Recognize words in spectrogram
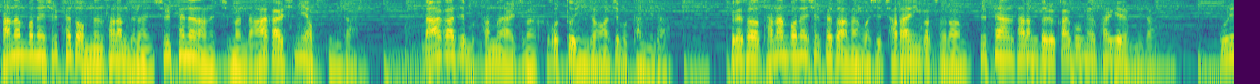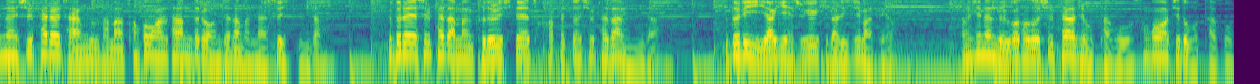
단 한 번의 실패도 없는 사람들은 실패는 안 했지만 나아갈 힘이 없습니다. 나아가지 못함은 알지만 그것도 인정하지 못합니다. 그래서 단 한 번의 실패도 안 한 것이 자랑인 것처럼 실패한 사람들을 깔보며 살게 됩니다. 우리는 실패를 자양분 삼아 성공한 사람들을 언제나 만날 수 있습니다. 그들의 실패담은 그들 시대에 적합했던 실패담입니다. 그들이 이야기해주길 기다리지 마세요. 당신은 늙어서도 실패하지 못하고 성공하지도 못하고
